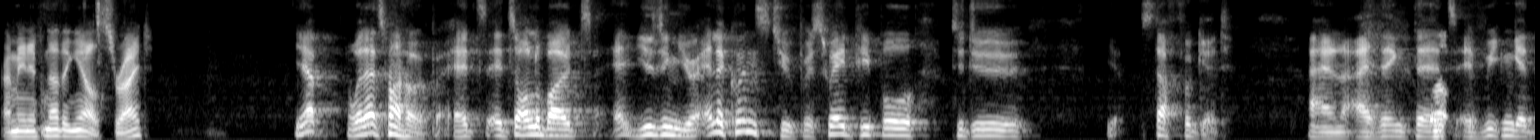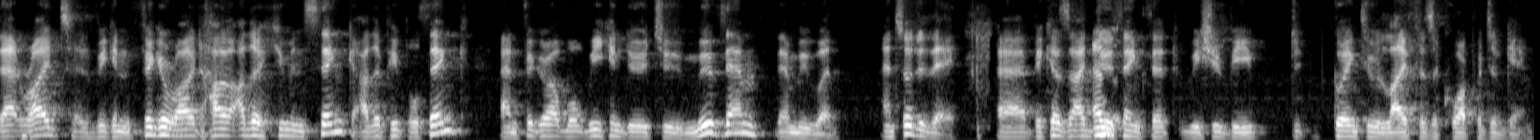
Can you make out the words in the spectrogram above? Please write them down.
I mean, if nothing else, right? Yep. Well, that's my hope. It's it's all about uh, using your eloquence to persuade people to do stuff for good. And I think that Well- if we can get that right, if we can figure out how other humans think, other people think, and figure out what we can do to move them, then we win. And so do they. Uh, because I do And- think that we should be going through life as a cooperative game.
